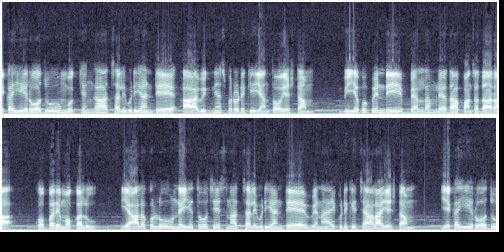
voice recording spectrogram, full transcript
ఇక ఈరోజు ముఖ్యంగా చలివిడి అంటే ఆ విఘ్నేశ్వరుడికి ఎంతో ఇష్టం. బియ్యపు పిండి బెల్లం లేదా పంచదార కొబ్బరి మొక్కలు యాలకులు నెయ్యితో చేసిన చలివిడి అంటే వినాయకుడికి చాలా ఇష్టం. ఇక ఈ రోజు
